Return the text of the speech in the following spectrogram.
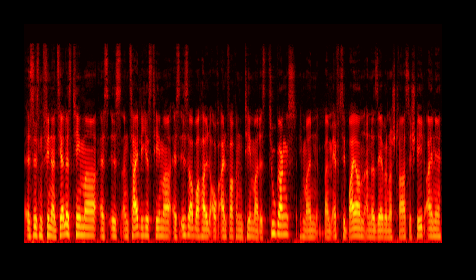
Es ist ein finanzielles Thema, es ist ein zeitliches Thema, es ist aber halt auch einfach ein Thema des Zugangs. Ich meine, beim FC Bayern an der Selbener Straße steht eine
